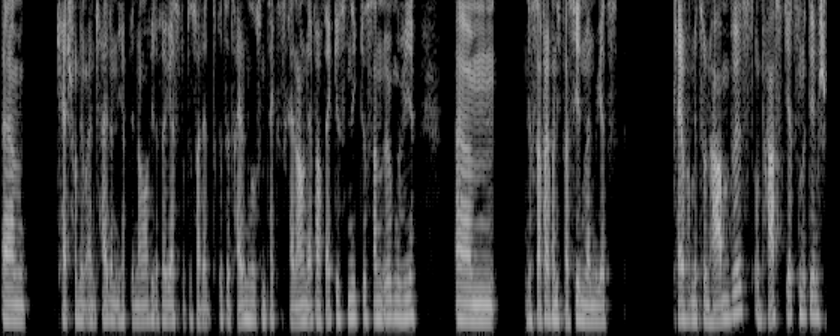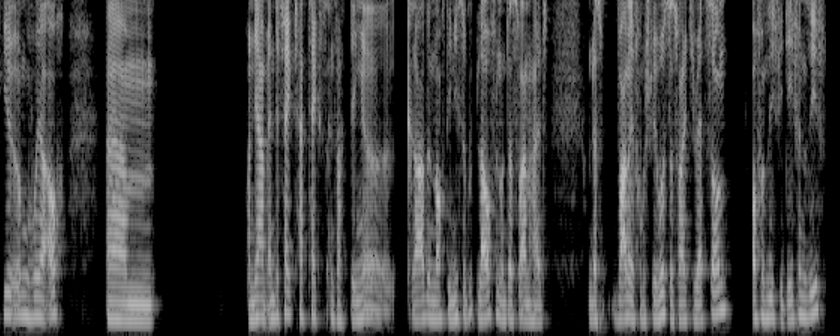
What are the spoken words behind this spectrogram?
ähm, Catch von dem einen Teil, und ich habe den Namen auch wieder vergessen, ob das war der dritte Teil so von Texas, keine Ahnung, der einfach weggesneakt ist dann irgendwie. Ähm, das darf einfach nicht passieren, wenn du jetzt Playoff-Ambitionen haben willst und hast jetzt mit dem Spiel irgendwo ja auch. Ähm, und ja, im Endeffekt hat Texas einfach Dinge gerade noch, die nicht so gut laufen. Und das waren halt, und das war mir vom Spiel bewusst, das war halt die Red Zone, offensiv wie defensiv.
